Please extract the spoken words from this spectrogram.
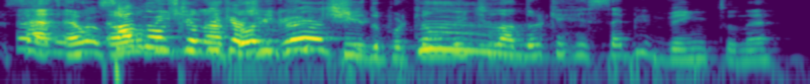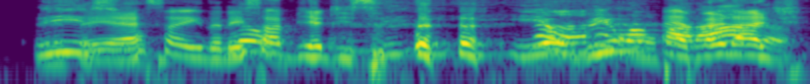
É, Sabe, é, é sabe um onde que fica ventilador gigante? porque é um ventilador que recebe vento, né? É, tem essa ainda, eu nem Não, sabia disso. E, e- e eu vi uma Não, é- É parada. verdade.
